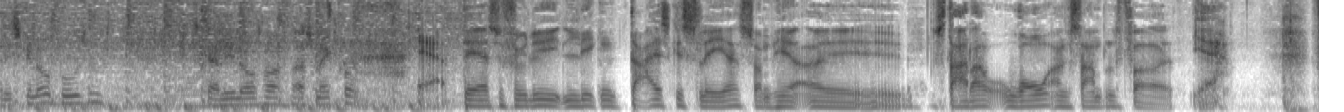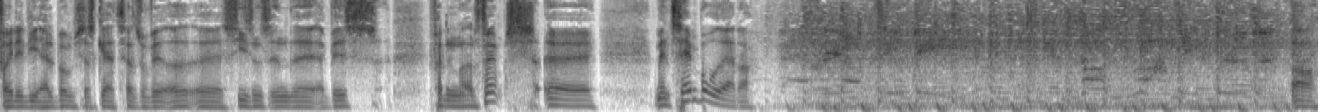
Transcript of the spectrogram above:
Ja, de skal nå bussen. Skal jeg lige love for at smække på? Ja, det er selvfølgelig legendariske slager, som her øh, starter War Ensemble for, ja, for et af de album, jeg skal have tatoveret, uh, Seasons in the Abyss fra 1990. Uh, men tempoet er der. Og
